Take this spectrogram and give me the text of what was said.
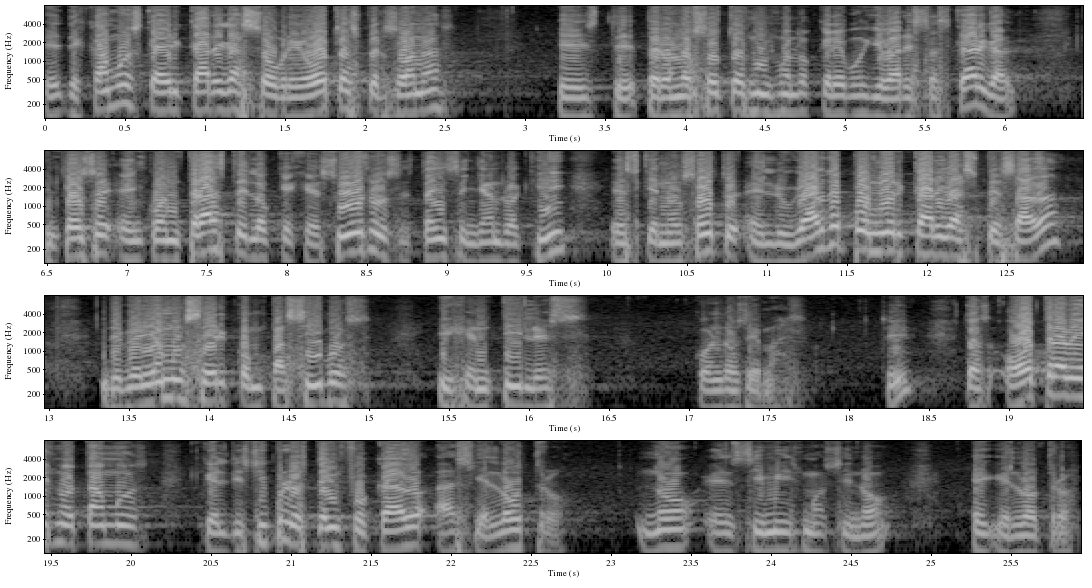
eh, dejamos caer cargas sobre otras personas, este, pero nosotros mismos no queremos llevar estas cargas. Entonces, en contraste, lo que Jesús nos está enseñando aquí es que nosotros, en lugar de poner cargas pesadas, deberíamos ser compasivos y gentiles con los demás. Entonces, otra vez notamos que el discípulo está enfocado hacia el otro, no en sí mismo, sino en el otro.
